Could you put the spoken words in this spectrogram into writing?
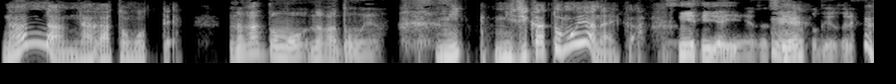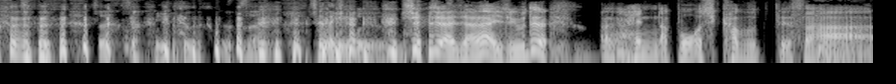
なんなん長友って？長友、長友やん。み、短友やないか。いやいやいや、せいのこと言う、それ。それそれそれ背丈のこと言う。じゃじゃじゃないし、言うて変な帽子かぶってさ、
